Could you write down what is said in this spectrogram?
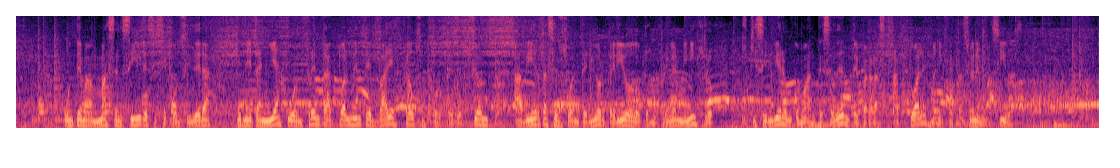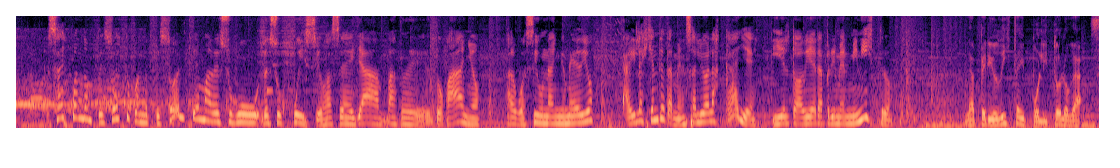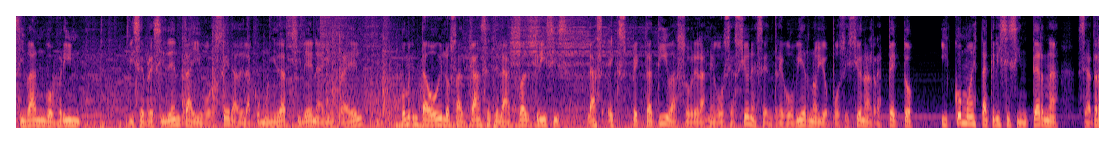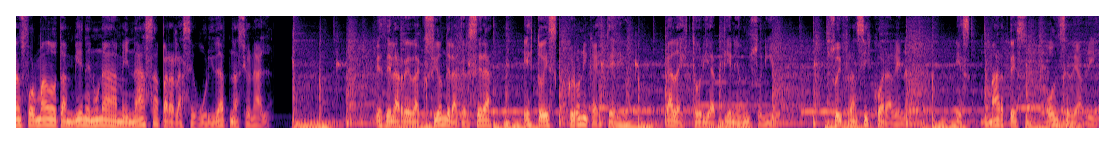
un tema más sensible si se considera que Netanyahu enfrenta actualmente varias causas por corrupción abiertas en su anterior periodo como primer ministro y que sirvieron como antecedente para las actuales manifestaciones masivas. ¿Sabes cuándo empezó esto? Cuando empezó el tema de, su, de sus juicios, hace ya más de dos años, algo así, un año y medio, ahí la gente también salió a las calles y él todavía era primer ministro. La periodista y politóloga Sivan Gobrin vicepresidenta y vocera de la comunidad chilena en Israel, comenta hoy los alcances de la actual crisis, las expectativas sobre las negociaciones entre gobierno y oposición al respecto y cómo esta crisis interna se ha transformado también en una amenaza para la seguridad nacional. Desde la redacción de La Tercera, esto es Crónica Estéreo. Cada historia tiene un sonido. Soy Francisco Aravena. Es martes 11 de abril.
